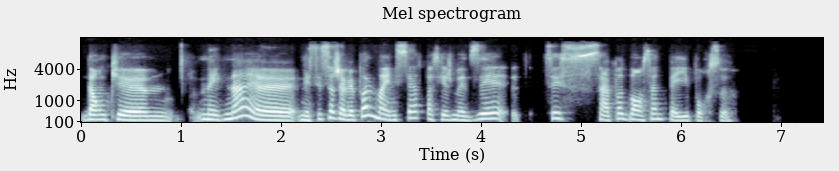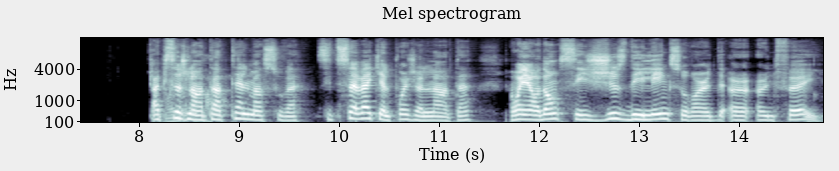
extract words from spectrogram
Donc, euh, maintenant, euh, mais c'est ça, je n'avais pas le mindset parce que je me disais, tu sais, ça n'a pas de bon sens de payer pour ça. Ah, puis ça, je l'entends tellement souvent. Si tu savais à quel point je l'entends, Voyons donc, c'est juste des lignes sur une feuille.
